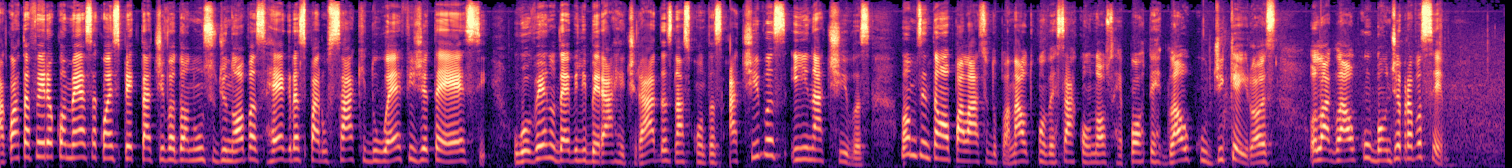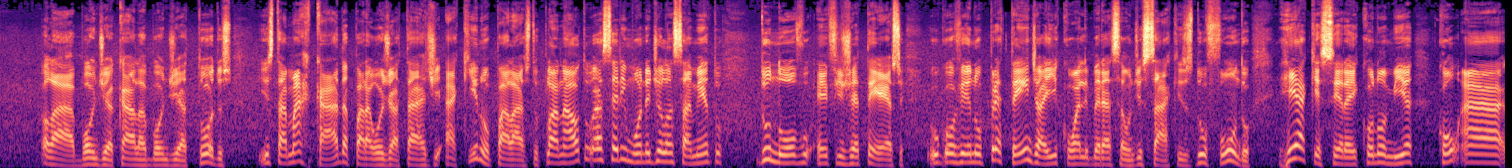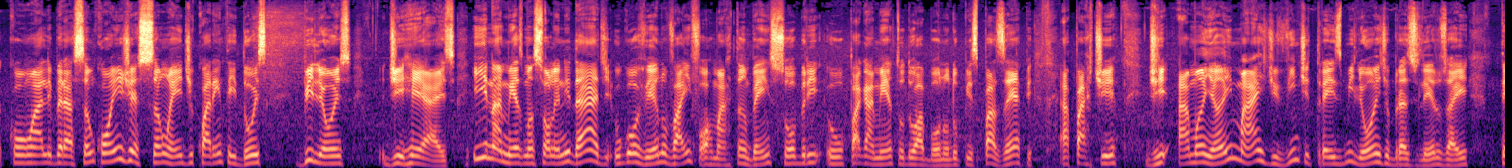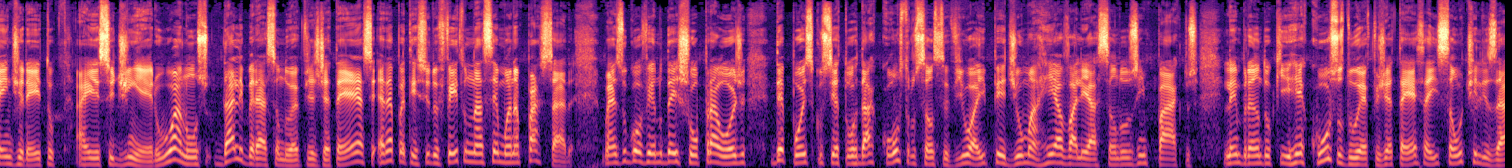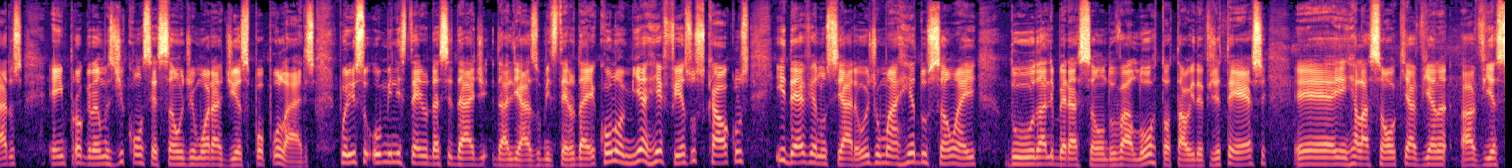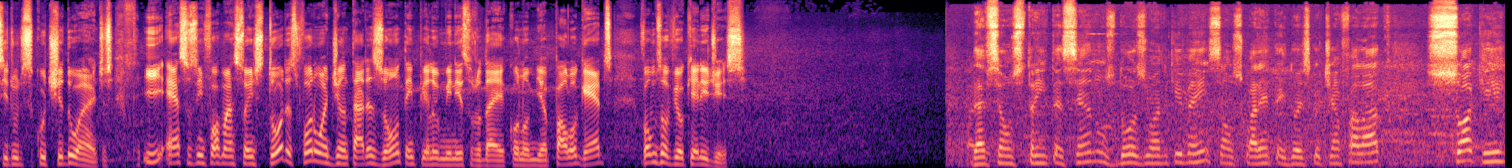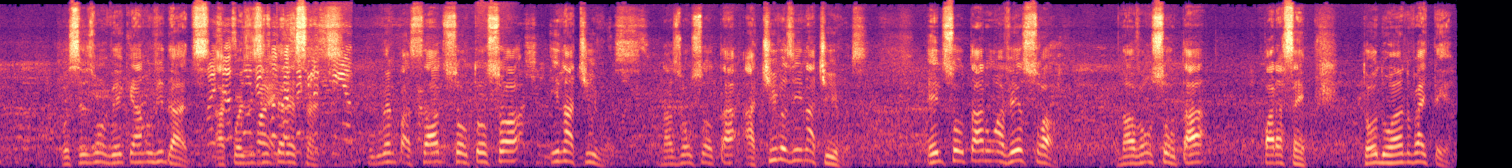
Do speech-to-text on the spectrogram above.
A quarta-feira começa com a expectativa do anúncio de novas regras para o saque do FGTS. O governo deve liberar retiradas nas contas ativas e inativas. Vamos então ao Palácio do Planalto conversar com o nosso repórter Glauco de Queiroz. Olá, Glauco, bom dia para você. Olá, bom dia Carla, bom dia a todos. Está marcada para hoje à tarde aqui no Palácio do Planalto a cerimônia de lançamento do novo FGTS. O governo pretende aí com a liberação de saques do fundo reaquecer a economia com a, com a liberação, com a injeção aí de 42 bilhões de reais. E na mesma solenidade, o governo vai informar também sobre o pagamento do abono do PIS/PASEP a partir de amanhã e mais de 23 milhões de brasileiros aí têm direito a esse dinheiro. O anúncio da liberação do FGTS era para ter sido feito na semana passada, mas o governo deixou para hoje depois que o setor da construção civil aí pediu uma reavaliação dos impactos, lembrando que recursos do FGTS aí são utilizados em programas de concessão de moradias populares. Por isso isso, o Ministério da Cidade, aliás, o Ministério da Economia refez os cálculos e deve anunciar hoje uma redução aí do, da liberação do valor total do FGTS é, em relação ao que havia, havia sido discutido antes. E essas informações todas foram adiantadas ontem pelo ministro da Economia, Paulo Guedes. Vamos ouvir o que ele disse. Deve ser uns 30 esse ano, uns 12 o ano que vem, são os 42 que eu tinha falado. Só que vocês vão ver que há novidades, há coisas interessantes. O governo passado soltou só inativas. Nós vamos soltar ativas e inativas. Eles soltaram uma vez só. Nós vamos soltar para sempre. Todo ano vai ter.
